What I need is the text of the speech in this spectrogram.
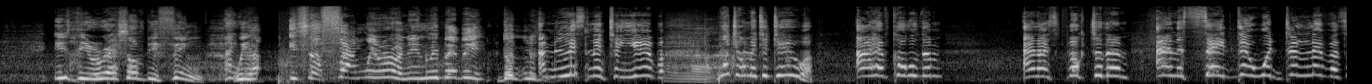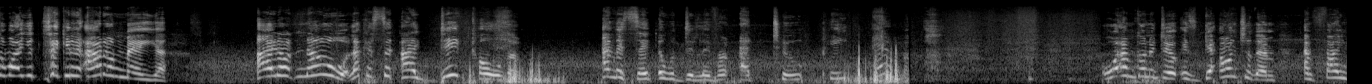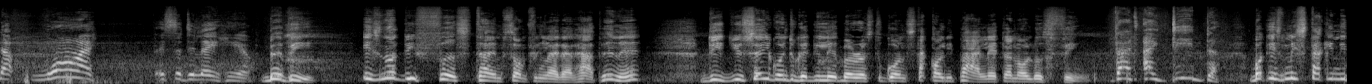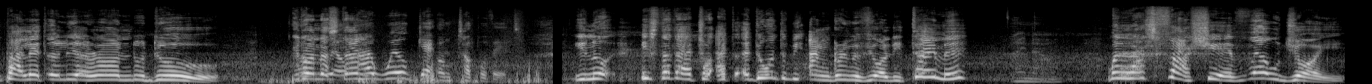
It's the rest of the thing. I We have it's a farm we're running with, baby. Don't listen. I'm listening to you, but Ah. what do you want me to do? I have called them and I spoke to them and they said they would deliver. So why are you taking it out on me? I don't know. Like I said, I did call them and they said it would deliver at 2 p.m. What I'm going to do is get onto them and find out why there's a delay here. Baby, it's not the first time something like that happened, eh? Did you say you're going to get the laborers to go and stack all the pallet and all those things? That I did. But it's me stacking the pallet earlier on, Dudu. You don't understand? I will get on top of it. You know, it's not that I, try, I, I don't want to be angry with you all the time, eh? I know. But last fast year, well, Joy.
